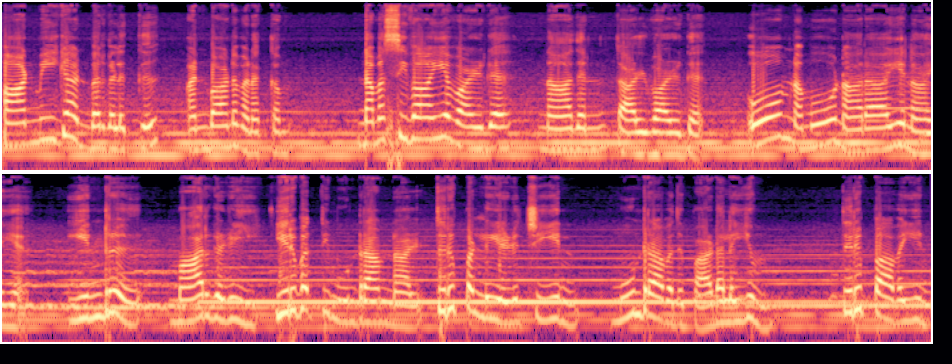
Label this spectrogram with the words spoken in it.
ஆன்மீக அன்பர்களுக்கு அன்பான வணக்கம். நமசிவாய வாழ்க நாதன் தாழ்வாழ்க. ஓம் நமோ நாராயணாய. இன்று மார்கழி இருபத்தி மூன்றாம் நாள் திருப்பள்ளி எழுச்சியின் மூன்றாவது பாடலையும் திருப்பாவையின்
